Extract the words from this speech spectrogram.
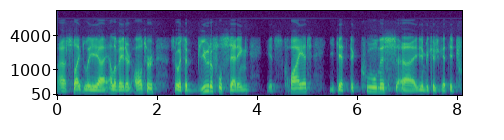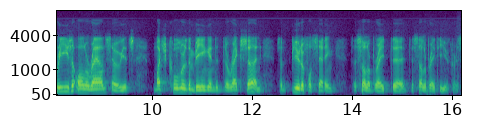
uh, slightly uh, elevated altar. So it's a beautiful setting. It's quiet. You get the coolness uh, because you get the trees all around, so it's much cooler than being in the direct sun. It's a beautiful setting to celebrate uh, to celebrate the Eucharist.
